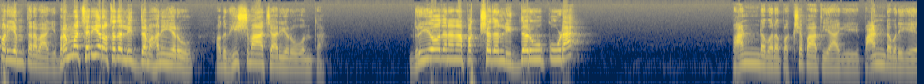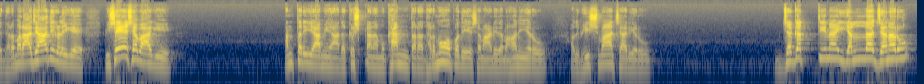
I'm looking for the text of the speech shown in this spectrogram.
ಪರ್ಯಂತರವಾಗಿ ಬ್ರಹ್ಮಚರ್ಯ ರಥದಲ್ಲಿದ್ದ ಮಹನೀಯರು, ಅದು ಭೀಷ್ಮಾಚಾರ್ಯರು ಅಂತ. ದುರ್ಯೋಧನನ ಪಕ್ಷದಲ್ಲಿದ್ದರೂ ಕೂಡ ಪಾಂಡವರ ಪಕ್ಷಪಾತಿಯಾಗಿ, ಪಾಂಡವರಿಗೆ, ಧರ್ಮರಾಜಾದಿಗಳಿಗೆ ವಿಶೇಷವಾಗಿ ಅಂತರ್ಯಾಮಿಯಾದ ಕೃಷ್ಣನ ಮುಖಾಂತರ ಧರ್ಮೋಪದೇಶ ಮಾಡಿದ ಮಹನೀಯರು, ಅದು ಭೀಷ್ಮಾಚಾರ್ಯರು. ಜಗತ್ತಿನ ಎಲ್ಲ ಜನರು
